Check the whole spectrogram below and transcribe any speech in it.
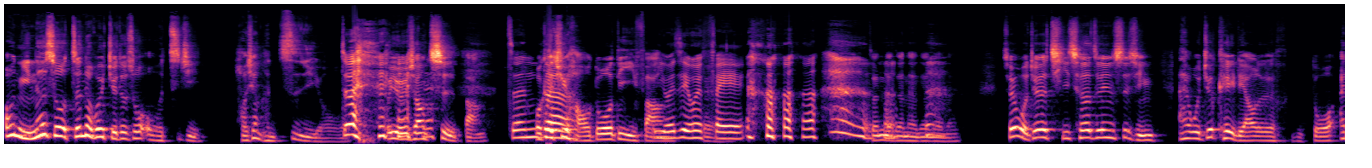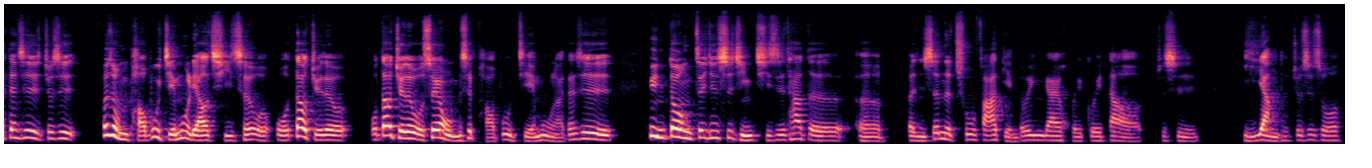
哦，你那时候真的会觉得说，哦，我自己好像很自由。对，我有一双翅膀，真的，我可以去好多地方。以为自己会飞，真的，真的，真的，真的。所以我觉得骑车这件事情，哎，我觉得可以聊的很多。哎，但是就是为什么跑步节目聊骑车？我我倒觉得，我倒觉得，我虽然我们是跑步节目啦，但是运动这件事情，其实它的呃。本身的出发点都应该回归到就是一样的，就是说，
